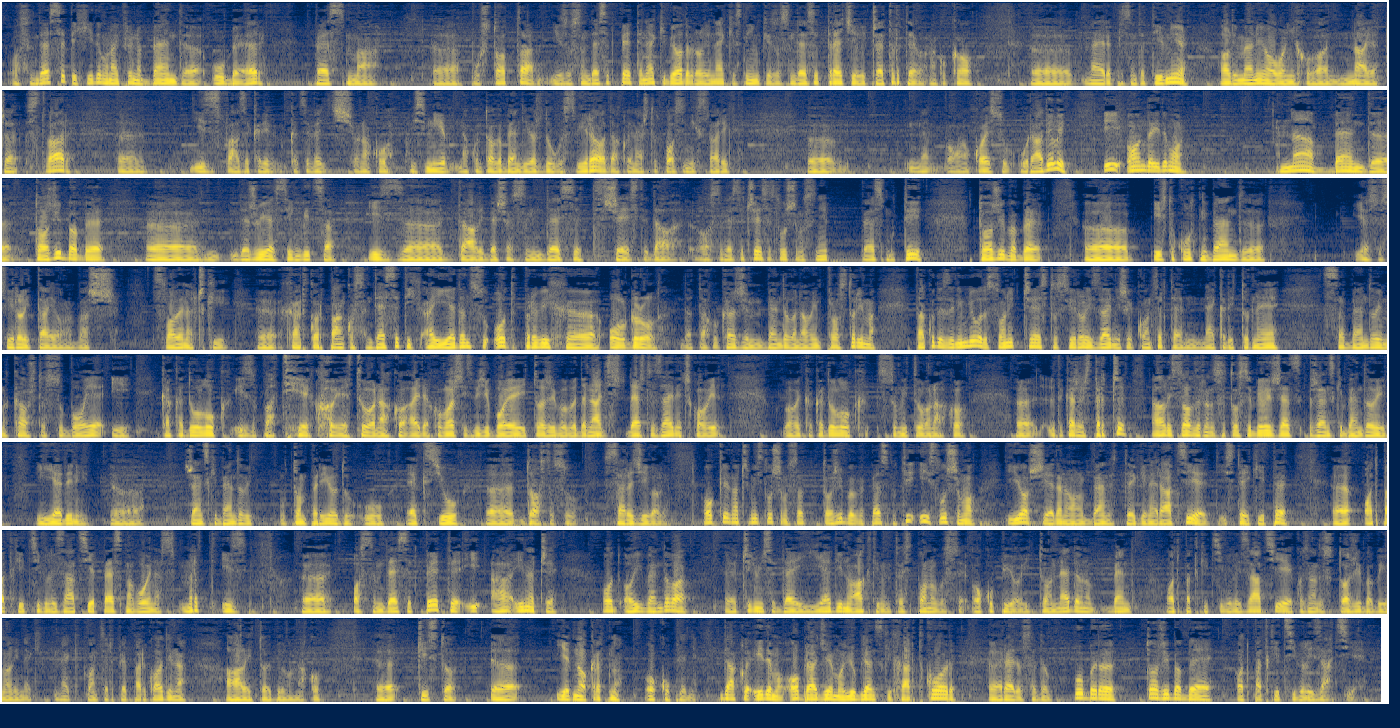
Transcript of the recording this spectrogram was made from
80-ih idemo najprej na band uh, UBR pesma uh, Pustota iz 85. neki bi odabrali neke snimke iz 83. ili 4. onako kao uh, najreprezentativnije ali meni je ovo njihova najjača stvar uh, iz faze kad, je, kad se već onako, mislim nije nakon toga bend još dugo svirao, dakle nešto od posljednjih stvari uh, ne, ono, koje su uradili i onda idemo na band eh, Tožibabe uh, dežuje singlica iz uh, da li beš 86. da 86. slušamo sa nje pesmu Ti Tožibabe uh, isto kultni band uh, jer su svirali taj ono baš slovenački uh, hardcore punk 80-ih, a i jedan su od prvih uh, all girl, da tako kažem, bendova na ovim prostorima, tako da je zanimljivo da su oni često svirali zajedničke koncerte, nekad i turneje sa bendovima kao što su Boje i Kakadu Luk iz Opatije, koji je tu onako, ajde ako možeš između Boje i Tožibaba da nađeš nešto zajedničko, ovaj, ovaj Kakadu Luk su mi tu onako uh, da kažem strče, ali s obzirom da su to sve bili ženski bendovi i jedini uh, ženski bendovi u tom periodu u XU e, dosta su sarađivali. Ok, znači mi slušamo sad Tožibabe pesmu ti i slušamo još jedan on band te generacije iz te ekipe e, Otpadke civilizacije pesma Vojna smrt iz e, 85. I, a inače od ovih bendova e, čini mi se da je jedino aktivan, to jest ponovo se okupio i to nedavno band Otpadke civilizacije, ako znam da su Tožibabe imali neki, neki koncert pre par godina, ali to je bilo onako e, čisto jednokratno okupljanje. Dakle, idemo, obrađujemo ljubljanski hardcore, e, redosadom UBR, Tožiba B, otpadki civilizacije.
